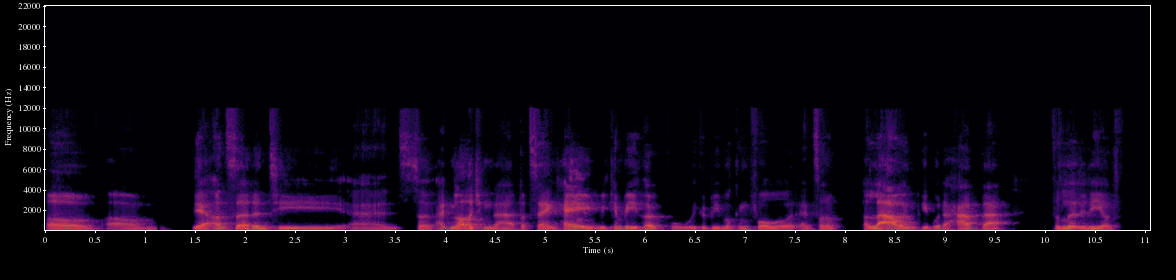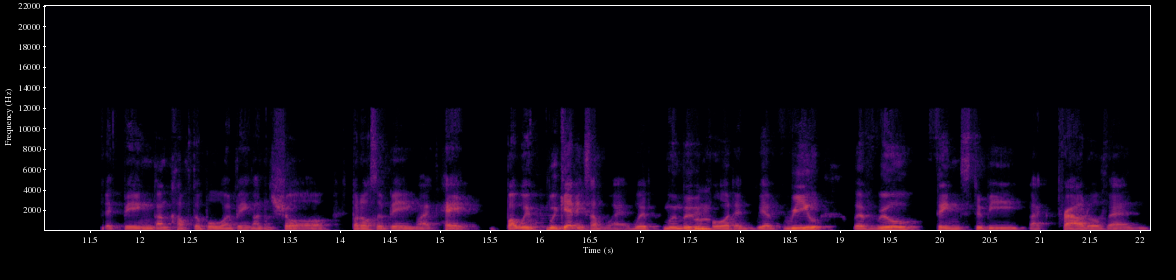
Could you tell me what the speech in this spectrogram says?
of um yeah uncertainty and so acknowledging that but saying hey we can be hopeful we could be looking forward and sort of allowing people to have that validity of like being uncomfortable and being unsure but also being like hey but we're, we're getting somewhere we're, we're moving Mm. forward and we have real we have real things to be like proud of and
